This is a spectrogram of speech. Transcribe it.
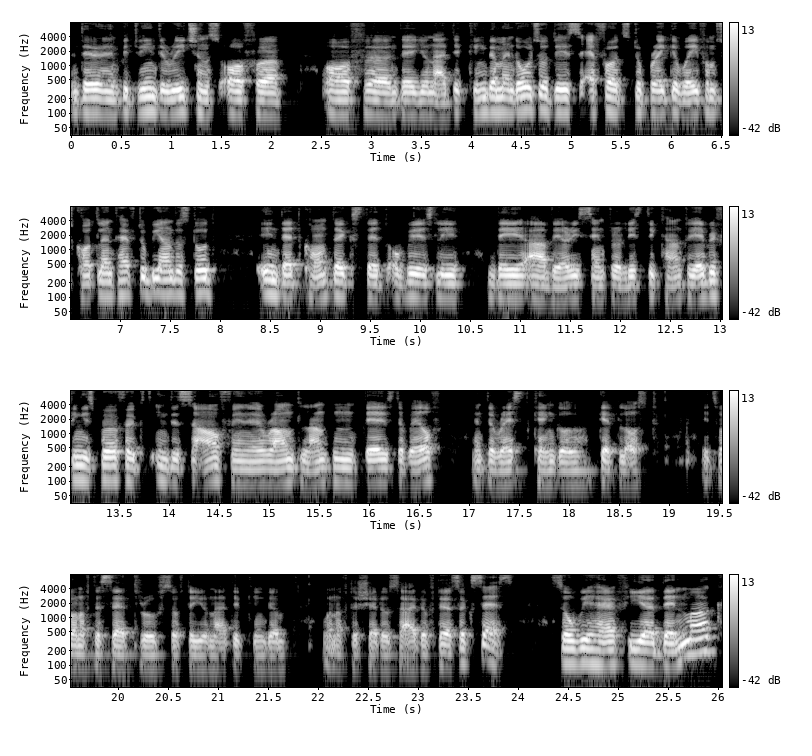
the between the regions of uh, of uh, the United Kingdom, and also these efforts to break away from Scotland have to be understood in that context. That obviously they are a very centralistic country. Everything is perfect in the south and around London. There is the wealth, and the rest can go get lost. It's one of the sad truths of the United Kingdom, one of the shadow side of their success. So we have here Denmark.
